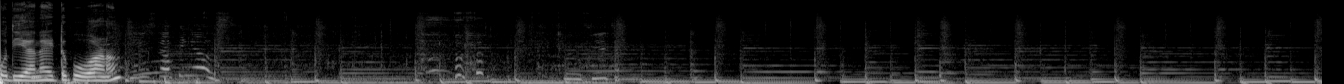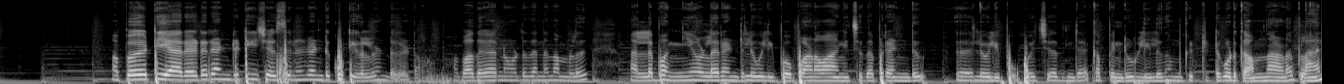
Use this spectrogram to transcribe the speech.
പൊതിയാനായിട്ട് പോവാണ്. There's ടി ആർ ഐയുടെ ടിയാരയുടെ രണ്ട് ടീച്ചേഴ്സിനും രണ്ട് കുട്ടികളുണ്ട് കേട്ടോ. അപ്പോൾ അത് കാരണം കൊണ്ട് തന്നെ നമ്മൾ നല്ല ഭംഗിയുള്ള രണ്ട് ലോലിപ്പോപ്പാണ് വാങ്ങിച്ചത്. അപ്പോൾ രണ്ട് ലോലിപ്പോപ്പ് വെച്ച് അതിന്റെ കപ്പിന്റെ ഉള്ളിൽ നമുക്ക് ഇട്ടിട്ട് കൊടുക്കാം എന്നാണ് പ്ലാൻ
